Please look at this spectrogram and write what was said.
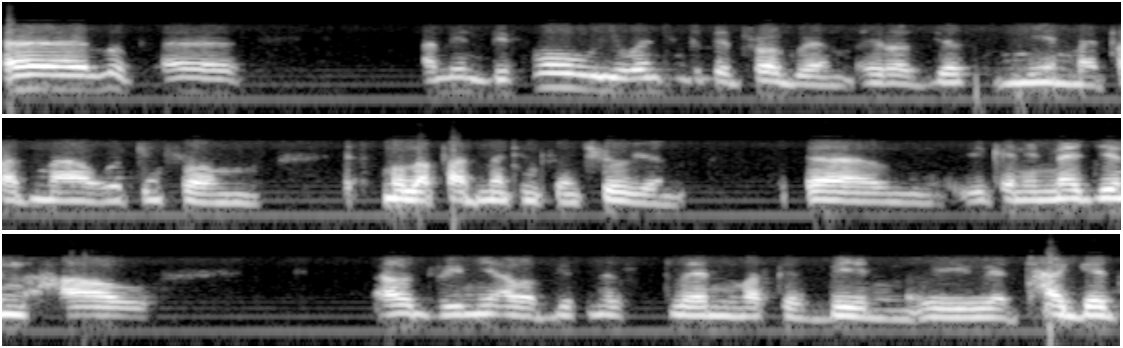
Uh, look, uh, I mean, before we went into the program, it was just me and my partner working from a small apartment in Centurion. Um, you can imagine how how dreamy our business plan must have been. We, we had targets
